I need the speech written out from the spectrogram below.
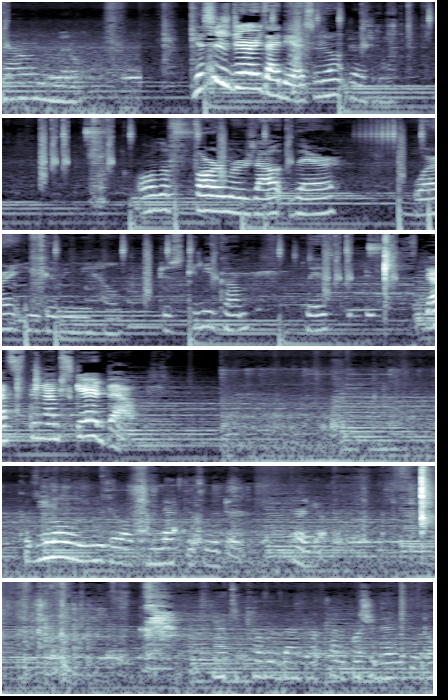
down in the middle. This is Jerry's idea, so don't judge me. All the farmers out there, why aren't you giving me help? Just can you come, please? That's the thing I'm scared about. Because you know the leaves are like connected to the dirt. There you go. Cover it back up, try to push it in a little.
